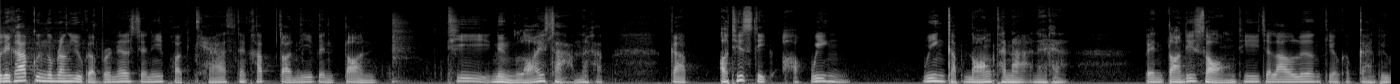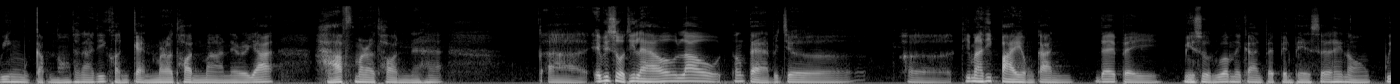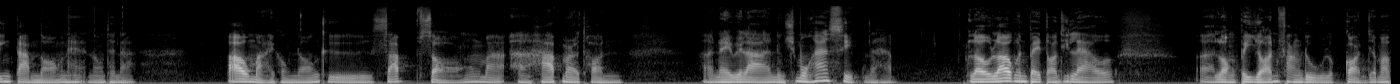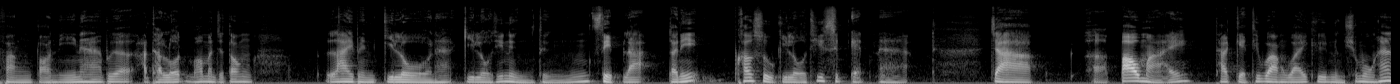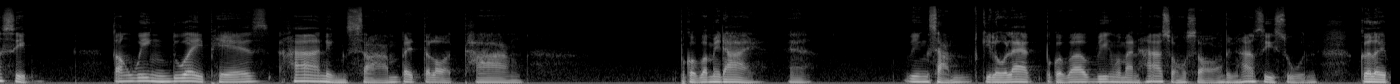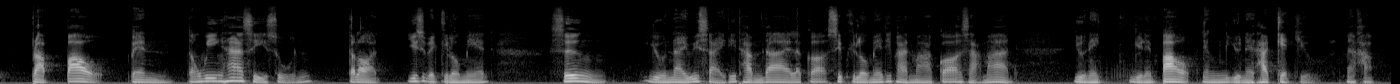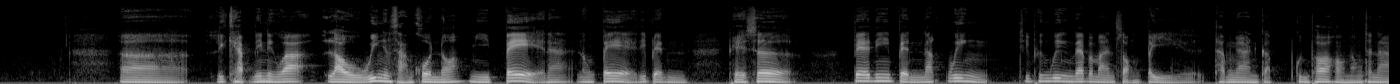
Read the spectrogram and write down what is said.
สวัสดีครับ คุณกำลังอยู่กับ Runner's Journey Podcast นะครับ ตอนนี้เป็นตอนที่ 103 นะครับ กับ Autistic ออกวิ่ง วิ่งกับน้องธนะนะครับเป็นตอนที่ 2 ที่จะเล่าเรื่องเกี่ยวกับการไปวิ่งกับน้องธนาที่ขอนแก่นมาราธอนมาในระยะ half marathon นะฮะ episode ที่แล้วเล่าตั้งแต่ไปเจอออที่มาที่ไปของการได้ไปมีส่วนร่วมในการไปเป็นเพเซอร์ให้น้องวิ่งตามน้องนะฮะน้องธนา เป้าหมายของน้องคือซับ2มาฮาฟมาราทอนในเวลา 1 ชั่วโมง 50 นะครับ เราเล่ากันไปตอนที่แล้วอลองไปย้อนฟังดูก่อนจะมาฟังตอนนี้นะฮะ เพื่ออัธรสเพราะมันจะต้องไล่เป็นกิโลนะฮะ กิโลที่ 1 ถึง 10 ละ ตอนนี้เข้าสู่กิโลที่ 11 นะฮะ จากเป้าหมายทาร์เก็ตที่วางไว้คือ 1 ชั่วโมง 50 ต้องวิ่งด้วยเพส 513 ไปตลอดทาง ปรากฏว่าไม่ได้นะวิ่ง 3 กิโลแรก ปรากฏว่าวิ่งประมาณ 522 ถึง 540 ก็เลยปรับเป้าเป็นต้องวิ่ง 540 ตลอด 21 กิโลเมตร ซึ่งอยู่ในวิสัยที่ทำได้ แล้วก็ 10 กิโลเมตรที่ผ่านมาก็สามารถอยู่ในอยู่ในเป้า ยังอยู่ใน target อยู่นะครับ recap นิดนึงว่าเราวิ่งกัน 3 คนเนาะมีเป้นะน้องเป้ที่เป็น pacer เป้นี่เป็นนักวิ่งที่เพิ่งวิ่งได้ประมาณ 2 ปีทำงานกับคุณพ่อของน้องธนา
